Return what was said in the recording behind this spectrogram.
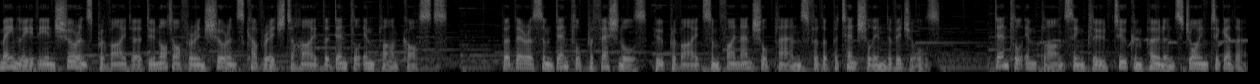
Mainly the insurance provider do not offer insurance coverage to hide the dental implant costs. But there are some dental professionals, who provide some financial plans for the potential individuals. Dental implants include two components joined together.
